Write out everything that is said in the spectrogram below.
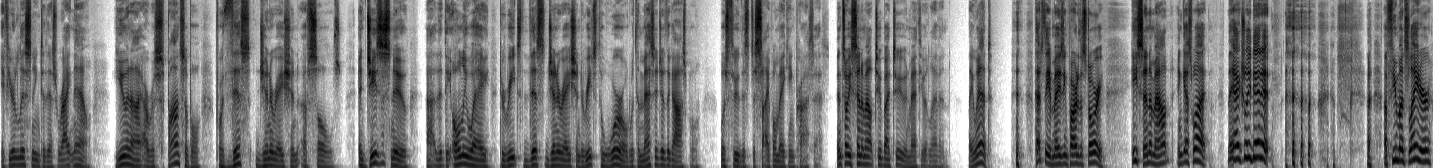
If you're listening to this right now, you and I are responsible for this generation of souls. And Jesus knew uh, that the only way to reach this generation, to reach the world with the message of the gospel, was through this disciple making process. And so he sent them out two by two in Matthew 11. They went. That's the amazing part of the story. He sent them out, and guess what? They actually did it. a few months later,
